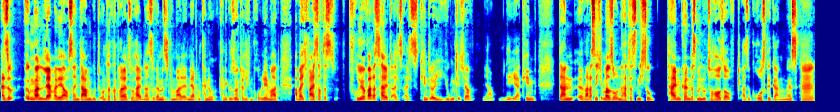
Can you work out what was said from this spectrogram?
Also irgendwann lernt man ja auch seinen Darm gut unter Kontrolle zu halten, also wenn man sich normal ernährt und keine, keine gesundheitlichen Probleme hat. Aber ich weiß noch, dass früher war das halt als, als Kind oder Jugendlicher, ja, nee, eher Kind, dann äh, war das nicht immer so und hat das nicht so timen können, dass man nur zu Hause auf, also groß gegangen ist. Mhm.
